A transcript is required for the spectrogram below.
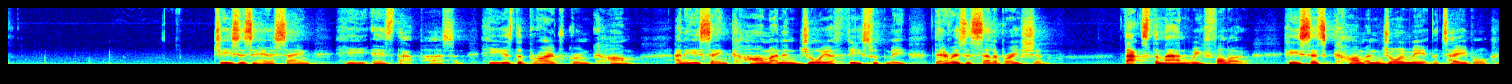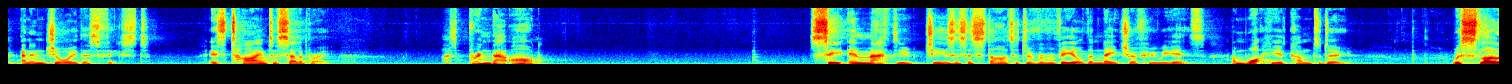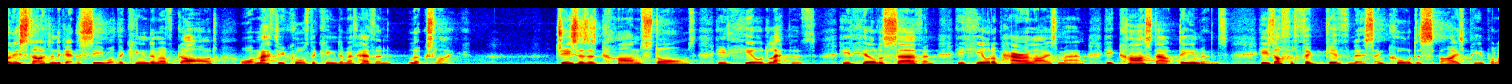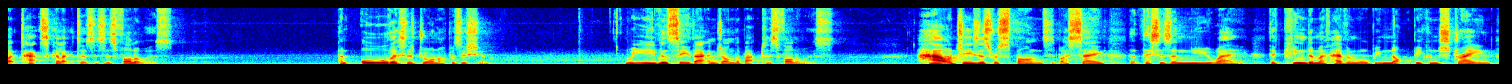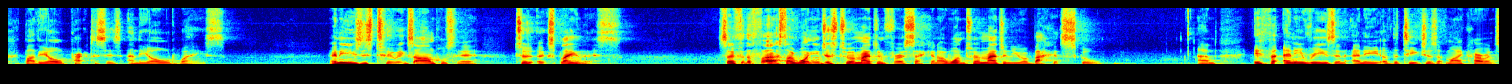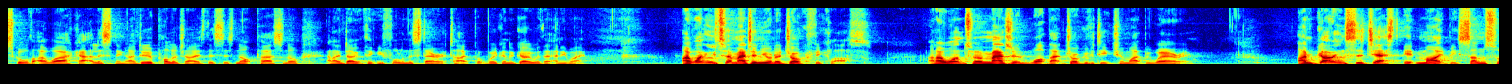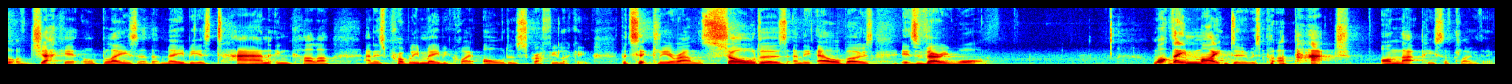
Jesus here is saying, He is that person. He is the bridegroom come. And he is saying, Come and enjoy a feast with me. There is a celebration. That's the man we follow. He says, Come and join me at the table and enjoy this feast. It's time to celebrate. Let's bring that on. See, in Matthew, Jesus has started to reveal the nature of who he is and what he had come to do. We're slowly starting to get to see what the kingdom of God, or what Matthew calls the kingdom of heaven, looks like. Jesus has calmed storms. He'd healed lepers. He'd healed a servant. He healed a paralyzed man. He cast out demons. He's offered forgiveness and called despised people like tax collectors as his followers. And all this has drawn opposition. We even see that in John the Baptist's followers. How Jesus responds is by saying that this is a new way. The kingdom of heaven will be not be constrained by the old practices and the old ways. And he uses two examples here to explain this. So, for the first, I want you just to imagine for a second, I want to imagine you are back at school. And if for any reason any of the teachers at my current school that I work at are listening, I do apologize. This is not personal, and I don't think you fall in the stereotype, but we're going to go with it anyway. I want you to imagine you're in a geography class, and I want to imagine what that geography teacher might be wearing. I'm going to suggest it might be some sort of jacket or blazer that maybe is tan in colour and is probably maybe quite old and scruffy looking, particularly around the shoulders and the elbows. It's very worn. What they might do is put a patch on that piece of clothing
